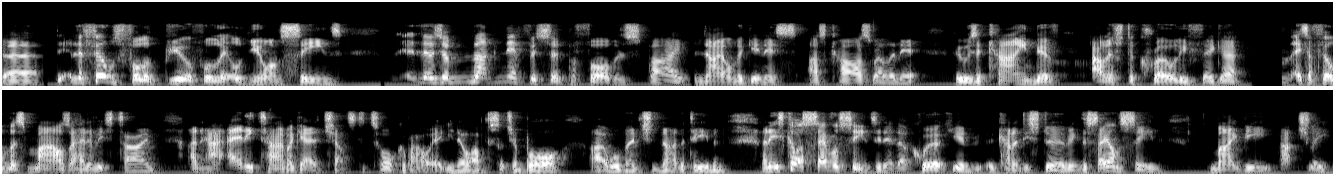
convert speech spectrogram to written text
uh, the, the film's full of beautiful little nuanced scenes. There's a magnificent performance by Niall MacGinnis as Carswell in it, who is a kind of Aleister Crowley figure. It's a film that's miles ahead of its time. And any time I get a chance to talk about it, you know, I'm such a bore. I will mention Night of the Demon. And it's got several scenes in it that are quirky and kind of disturbing. The seance scene might be actually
